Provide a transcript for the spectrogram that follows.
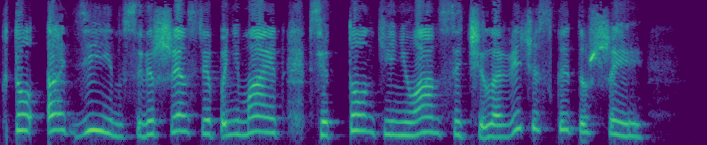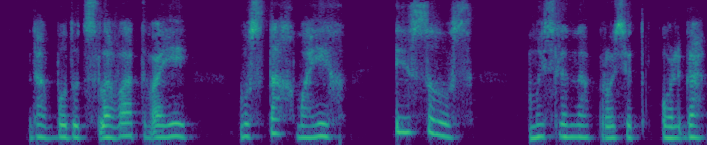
кто один в совершенстве понимает все тонкие нюансы человеческой души. Да будут слова Твои в устах моих, Иисус, мысленно просит Ольга.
